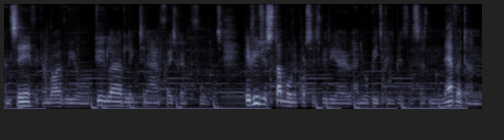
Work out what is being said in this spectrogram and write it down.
and see if it can rival your Google ad, LinkedIn ad, Facebook ad performance. If you just stumbled across this video and your B2B business has never done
